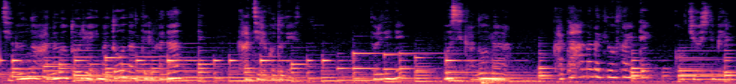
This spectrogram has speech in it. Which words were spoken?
自分の鼻の通りは今どうなってるかなって感じることです。それでねもし可能なら片鼻だけ押さえて呼吸してみる。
